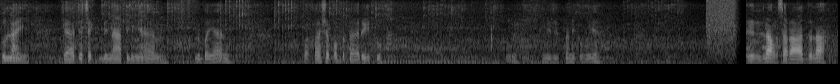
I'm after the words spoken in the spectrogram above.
tulay. Kaya check din natin yan. Ano ba yan? Kakasya pa ba tayo rito? Uy, Nilid pa ni kuya. Yun lang, sarado na.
